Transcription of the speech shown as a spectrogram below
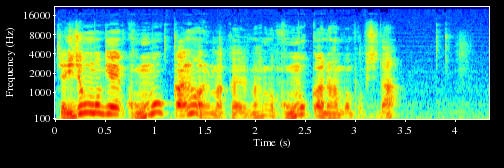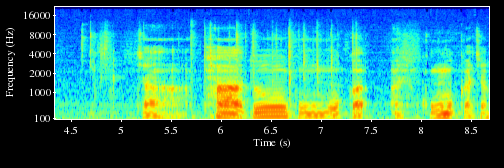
자, 이 종목의 공모가는 얼마일까요? 여러분 한번 공모가를 한번 봅시다. 자, 파도 공모가 아, 공모가죠.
